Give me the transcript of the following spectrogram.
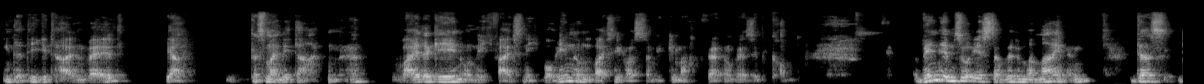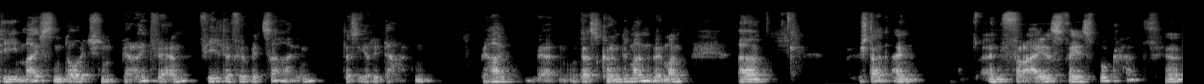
in der digitalen Welt? Ja, dass meine Daten ne, weitergehen und ich weiß nicht wohin und weiß nicht, was damit gemacht wird und wer sie bekommt. Wenn dem so ist, dann würde man meinen, dass die meisten Deutschen bereit wären, viel dafür bezahlen, dass ihre Daten behalten werden. Und das könnte man, wenn man äh, statt ein, ein freies Facebook hat, ja,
